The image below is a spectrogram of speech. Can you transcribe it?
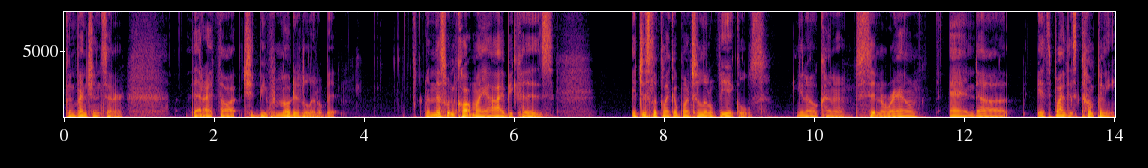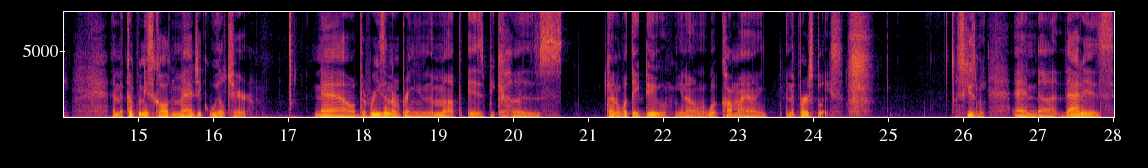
convention center that I thought should be promoted a little bit. And this one caught my eye because it just looked like a bunch of little vehicles, you know, kind of sitting around. And uh, it's by this company, and the company's called Magic Wheelchair. Now, the reason I'm bringing them up is because kind of what they do, you know, what caught my eye in the first place. Excuse me. And uh, that is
